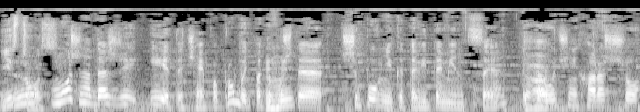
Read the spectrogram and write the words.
есть у ну, вас? можно даже и этот чай попробовать, потому Мгм. что шиповник это витамин С, Так. это очень хорошо.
